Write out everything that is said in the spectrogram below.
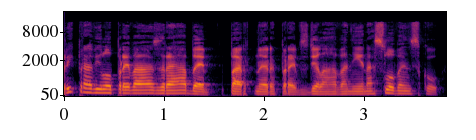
Pripravilo pre vás Rábe, partner pre vzdelávanie na Slovensku.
